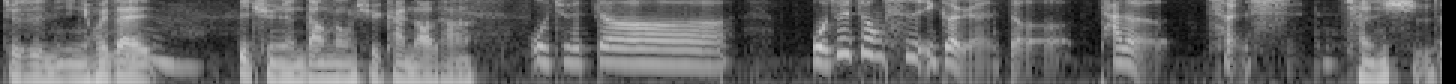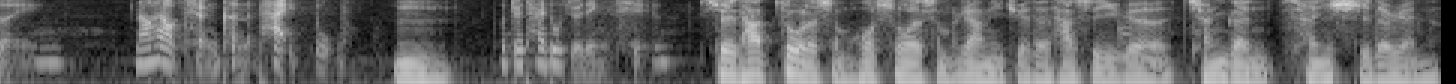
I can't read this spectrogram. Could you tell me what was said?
就是你你会在一群人当中去看到他。我觉得我最重视一个人的他的诚实，诚实，对，然后还有诚恳的态度。嗯，我觉得态度决定一切。所以他做了什么或说了什么，让你觉得他是一个诚恳、诚实的人呢？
